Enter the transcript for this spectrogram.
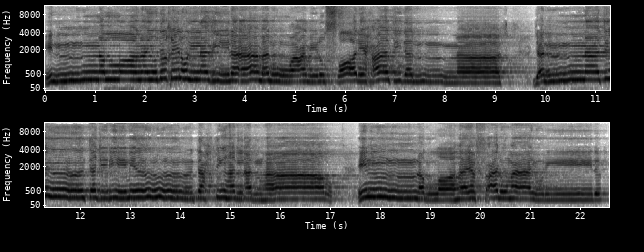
ان الله يدخل الذين امنوا وعملوا الصالحات جنات جنات تجري من تحتها الانهار ان الله يفعل ما يريد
